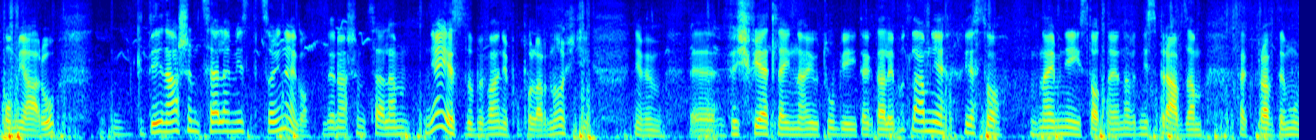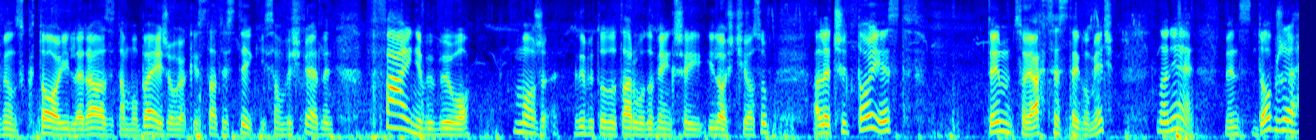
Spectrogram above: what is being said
pomiaru, gdy naszym celem jest co innego. Gdy naszym celem nie jest zdobywanie popularności, nie wiem, e, wyświetleń na YouTubie i tak dalej, bo dla mnie jest to najmniej istotne. Ja nawet nie sprawdzam, tak prawdę mówiąc, kto ile razy tam obejrzał, jakie statystyki są wyświetleń. Fajnie by było, może, gdyby to dotarło do większej ilości osób, ale czy to jest tym, co ja chcę z tego mieć? No nie, więc dobrze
